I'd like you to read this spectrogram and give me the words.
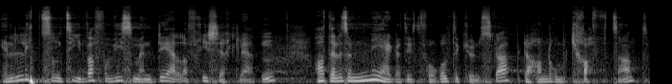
i en litt sånn tid, i hvert fall vi som er en del av frikirkeligheten, har hatt et litt sånn negativt forhold til kunnskap. Det handler om kraft. sant?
